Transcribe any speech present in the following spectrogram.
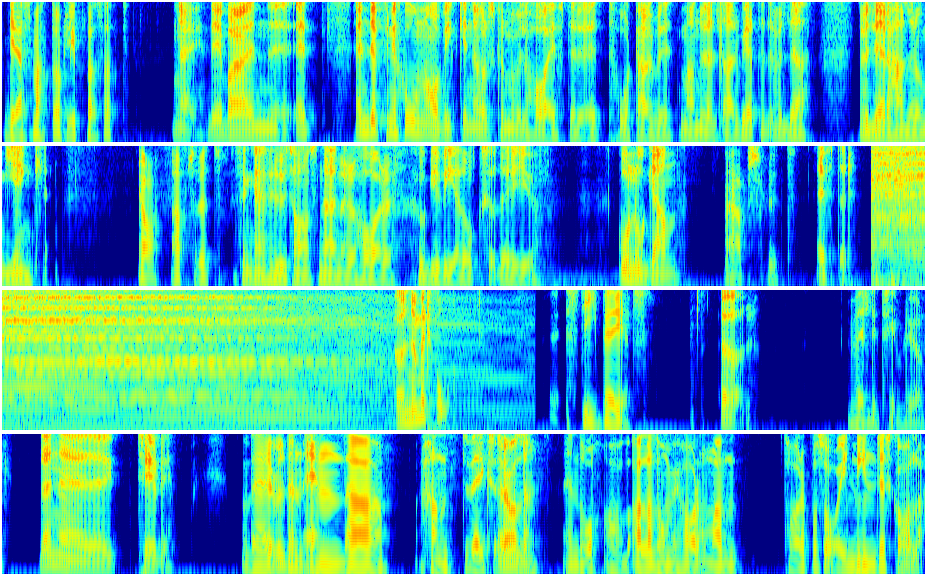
gräsmatta att klippa, så att Nej, det är bara en, ett, en definition av vilken öl skulle man vilja ha efter ett hårt arbete, manuellt arbete. Det är väl det det, är väl det, det handlar om egentligen. ja, absolut. Sen kanske du tar en sån här när du har huggit ved också. Det är ju... Går nog an Absolut. efter. Öl nummer två. Stigbergets. Öl. Väldigt trevlig öl. Den är trevlig. Och det här är väl den enda hantverksölen ändå av alla de vi har om man tar det på så, i mindre skala.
